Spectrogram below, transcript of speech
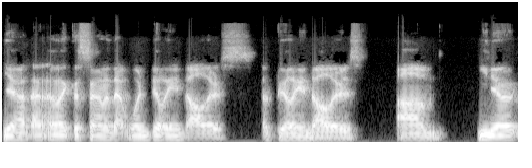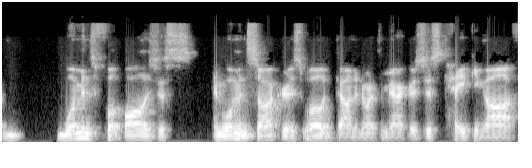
Yeah, I, I, like the sound of that one billion dollars, a billion dollars. Um, you know, women's football is just and women's soccer as well down in North America is just taking off.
